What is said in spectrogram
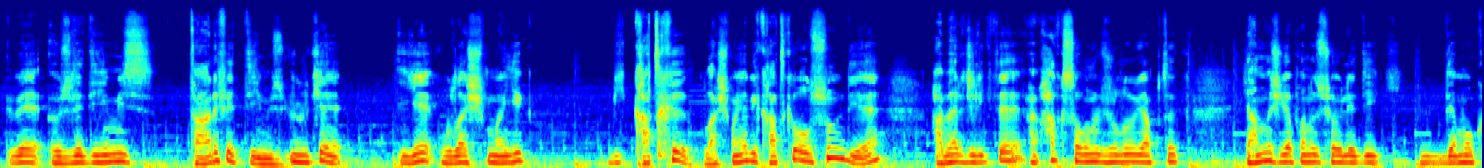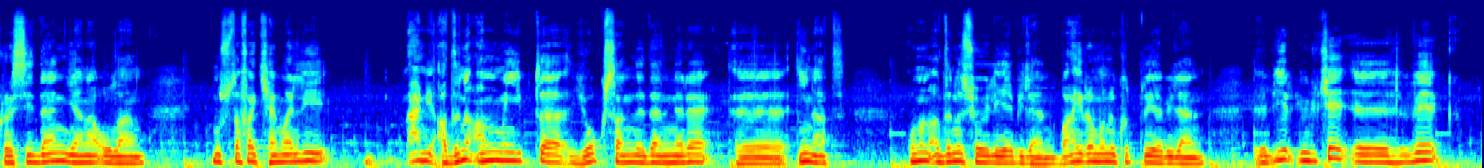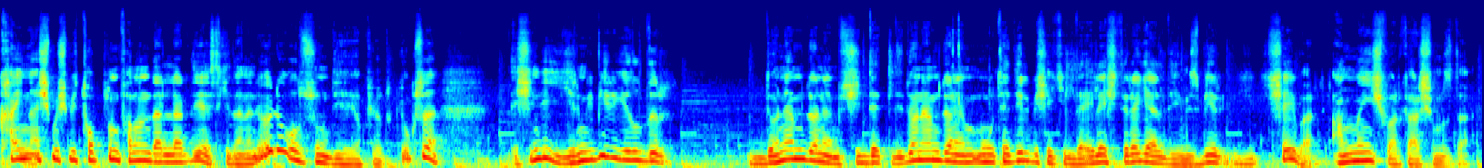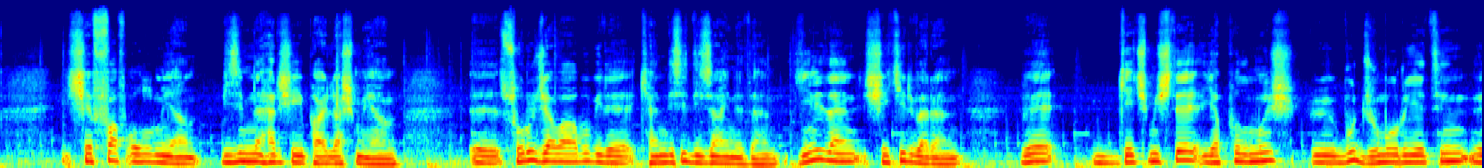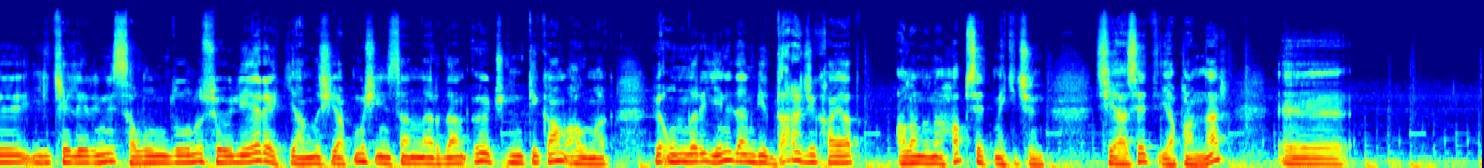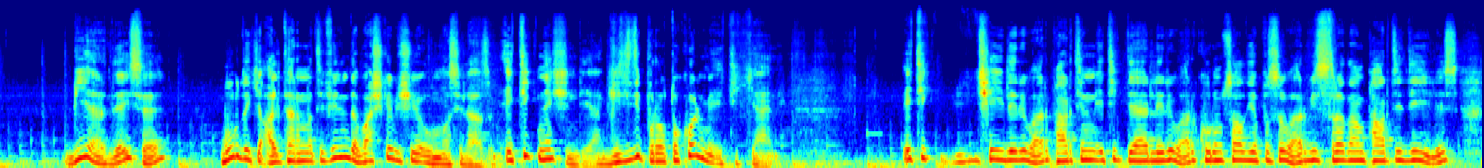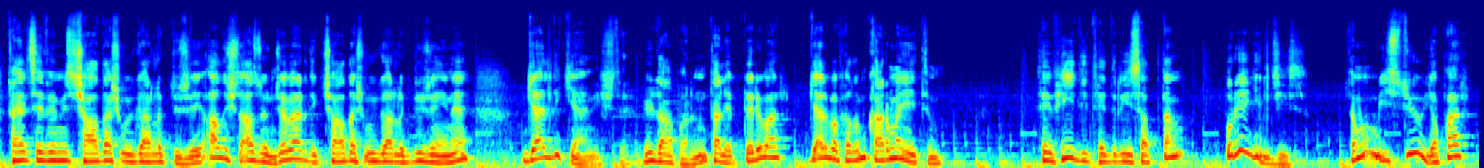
ve özlediğimiz, tarif ettiğimiz ülkeye ulaşmayı bir katkı, ulaşmaya bir katkı olsun diye habercilikte hak savunuculuğu yaptık. Yanlış yapanı söyledik. Demokrasiden yana olan Mustafa Kemal'i hani adını anmayıp da yok zannedenlere e, inat, onun adını söyleyebilen, bayramını kutlayabilen e, bir ülke e, ve kaynaşmış bir toplum falan derlerdi ya eskiden. Hani öyle olsun diye yapıyorduk. Yoksa e, şimdi 21 yıldır dönem dönem şiddetli, dönem dönem mutedil bir şekilde eleştire geldiğimiz bir şey var. Anlayış var karşımızda. Şeffaf olmayan, bizimle her şeyi paylaşmayan, e, soru cevabı bile kendisi dizayn eden, yeniden şekil veren ve geçmişte yapılmış e, bu cumhuriyetin e, ilkelerini savunduğunu söyleyerek yanlış yapmış insanlardan ölç, intikam almak ve onları yeniden bir daracık hayat alanına hapsetmek için siyaset yapanlar e, bir yerde ise buradaki alternatifinin de başka bir şey olması lazım. Etik ne şimdi yani? Gizli protokol mü etik yani? Etik şeyleri var, partinin etik değerleri var, kurumsal yapısı var. Biz sıradan parti değiliz. Felsefemiz çağdaş uygarlık düzeyi. Al işte az önce verdik çağdaş uygarlık düzeyine geldik yani işte. Hüdapar'ın talepleri var. Gel bakalım karma eğitim. Tevhidi tedrisattan buraya geleceğiz. Tamam mı? İstiyor, yapar.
